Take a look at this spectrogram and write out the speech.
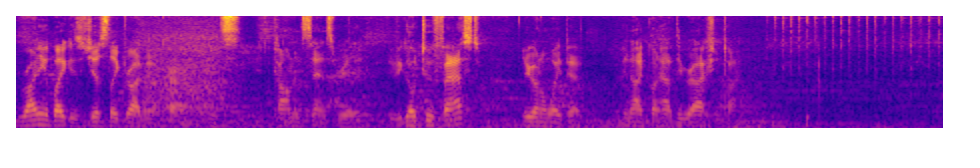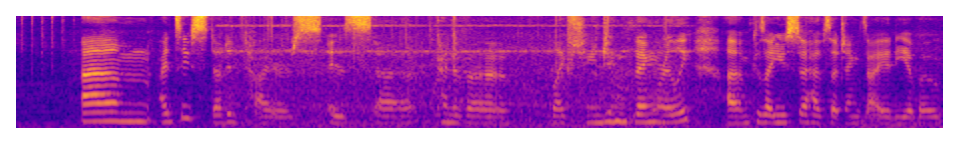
Riding a bike is just like driving a car. It's, common sense, really. If you go too fast, you're going to wipe out. You're not going to have the reaction time. Um, I'd say studded tires is uh, kind of a life changing thing, really, because um, I used to have such anxiety about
